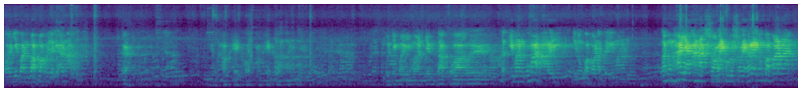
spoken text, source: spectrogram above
kewajiban bapak menjadi anak eh. Oke kok, oke kok. Penting iman jeng takwa we. Tak iman kumaha hari, inung bapak iman. Lamun hayang anak soleh, kudu soleh, inung bapak anak.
